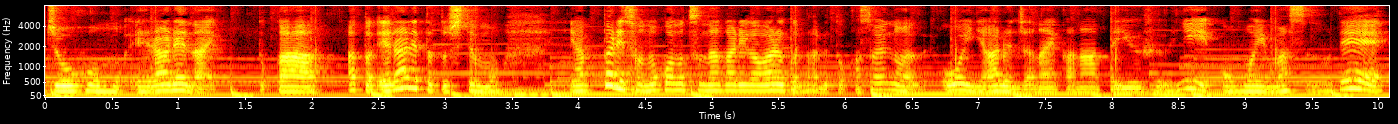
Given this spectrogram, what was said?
情報も得られないとかあと得られたとしてもやっぱりその子のつながりが悪くなるとかそういうのは大いにあるんじゃないかなっていうふうに思いますので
